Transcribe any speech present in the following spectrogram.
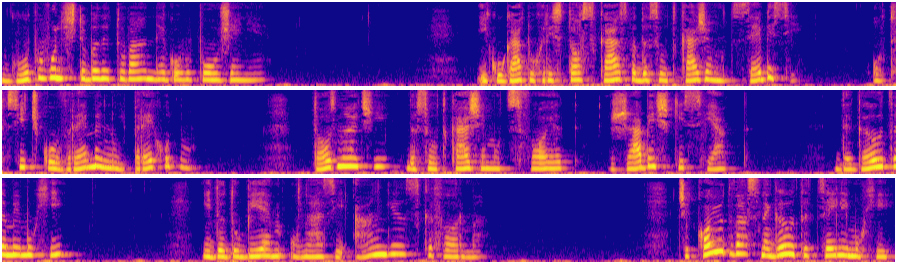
Глупово ли ще бъде това негово положение? И когато Христос казва да се откажем от себе си, от всичко временно и преходно, то значи да се откажем от своят жабешки свят, да гълтаме мухи и да добием онази ангелска форма. Че кой от вас не гълта цели мухи?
